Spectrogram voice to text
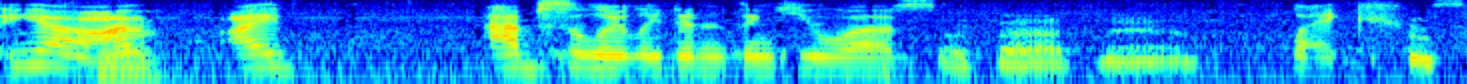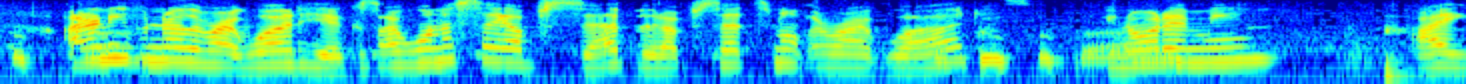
yeah, you I know. I absolutely didn't think you were so bad, man. like I don't even know the right word here because I want to say upset, but upset's not the right word. You know what I mean? I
